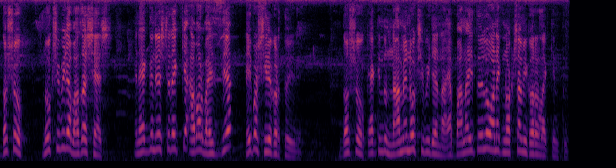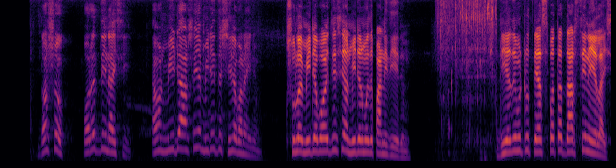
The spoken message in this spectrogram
দর্শক নকশি পিঠা ভাজা শেষ। একদিন রেস্টে রেখে আবার ভাইজ দিয়ে এইবার শিরে করতে হইবে। দর্শক এক কিন্তু নামে নকশি পিঠা না বানাইতে হলেও অনেক নকশামি করা লাগে কিন্তু। দর্শক পরের দিন আইছি এখন মিডা আসে মিডিয়াতে শিরে বানাই নিম। চুলায় মিডা বয় দিয়েছি আর মিডার মধ্যে পানি দিয়ে দিম। দিয়ে দিম একটু তেজপাতা, দারচিনি এলাইস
